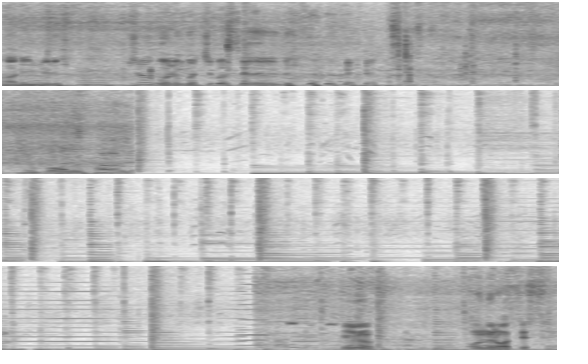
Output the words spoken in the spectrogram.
아, 이미 쭉 오는 거 찍었어야 되는데. 물방아도 바람. 윤유, 오늘 어땠어요?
